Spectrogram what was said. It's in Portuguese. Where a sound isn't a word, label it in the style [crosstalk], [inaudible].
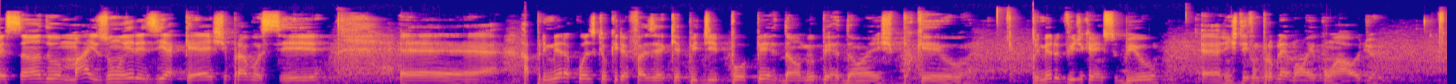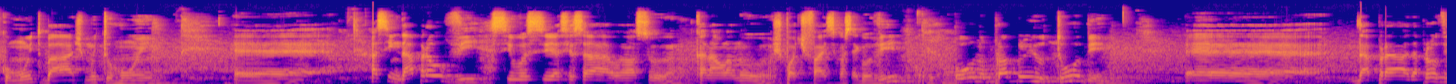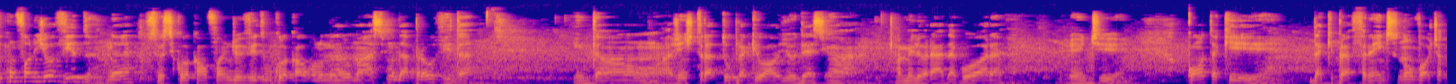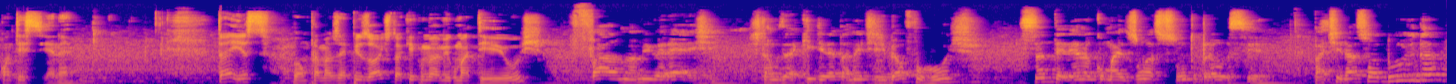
começando mais um Heresia Cast pra você. É, A primeira coisa que eu queria fazer aqui é pedir pô, perdão, mil perdões, porque o primeiro vídeo que a gente subiu, é, a gente teve um problemão aí com o áudio. Ficou muito baixo, muito ruim. É, Assim, dá pra ouvir se você acessar o nosso canal lá no Spotify, você consegue ouvir. Ou no próprio YouTube, é, dá, pra, pra ouvir com fone de ouvido, né? Se você colocar um fone de ouvido colocar o volume no máximo, dá pra ouvir, tá? Então, a gente tratou para que o áudio desse uma, uma melhorada agora. A gente conta que daqui pra frente isso não volte a acontecer, né? Então é isso. Vamos para mais um episódio. Estou aqui com meu amigo Matheus. Fala, meu amigo herege. Estamos aqui diretamente de Belfor Roxo, Santa Helena, com mais um assunto para você. Para tirar sua dúvida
